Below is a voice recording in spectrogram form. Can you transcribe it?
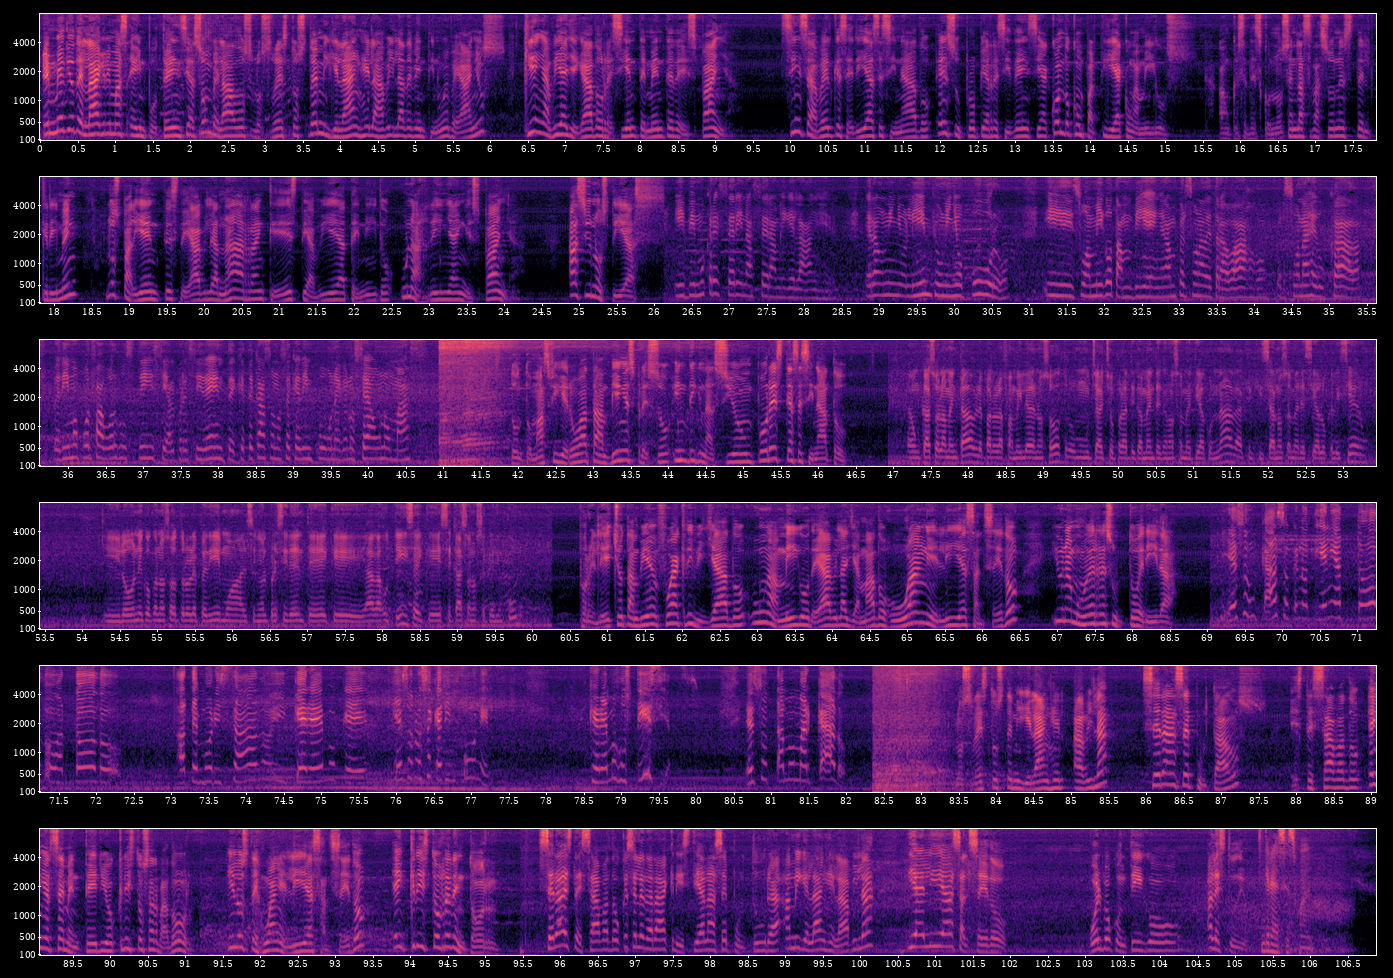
En medio de lágrimas e impotencia son velados los restos de Miguel Ángel Ávila de 29 años, quien había llegado recientemente de España sin saber que sería asesinado en su propia residencia cuando compartía con amigos. Aunque se desconocen las razones del crimen, los parientes de Ávila narran que éste había tenido una riña en España hace unos días. Y vimos crecer y nacer a Miguel Ángel. Era un niño limpio, un niño puro, y su amigo también. Eran personas de trabajo, personas educadas. Pedimos por favor justicia al presidente, que este caso no se quede impune, que no sea uno más. Don Tomás Figueroa también expresó indignación por este asesinato. Es un caso lamentable para la familia de nosotros, un muchacho prácticamente que no se metía con nada, que quizá no se merecía lo que le hicieron. Y lo único que nosotros le pedimos al señor presidente es que haga justicia y que ese caso no se quede impune. Por el hecho también fue acribillado un amigo de Ávila llamado Juan Elías Salcedo y una mujer resultó herida. Y es un caso que nos tiene a todo, a todo atemorizado y queremos que, que eso no se quede impune. Queremos justicia. Eso estamos marcados. Los restos de Miguel Ángel Ávila serán sepultados este sábado en el cementerio Cristo Salvador y los de Juan Elías Salcedo en Cristo Redentor. Será este sábado que se le dará cristiana sepultura a Miguel Ángel Ávila y a Elías Salcedo. Vuelvo contigo al estudio. Gracias, Juan.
